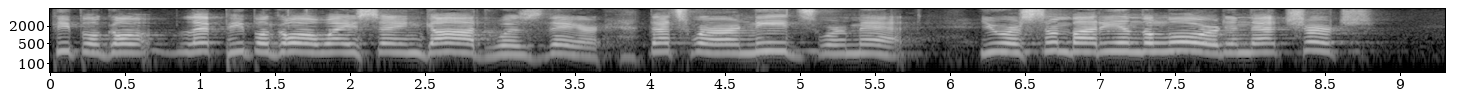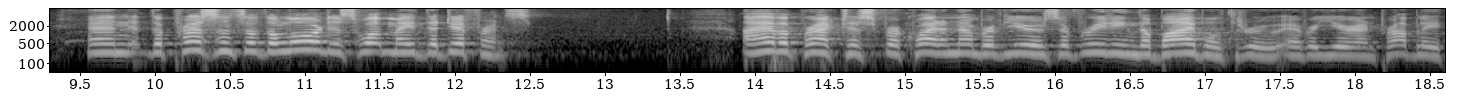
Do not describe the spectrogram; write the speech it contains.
People go let people go away saying God was there. That's where our needs were met. You are somebody in the Lord in that church. And the presence of the Lord is what made the difference. I have a practice for quite a number of years of reading the Bible through every year, and probably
